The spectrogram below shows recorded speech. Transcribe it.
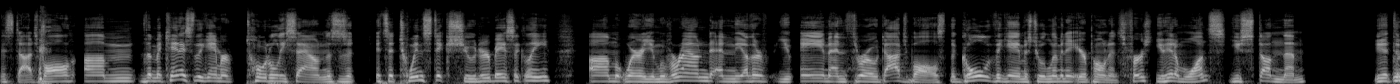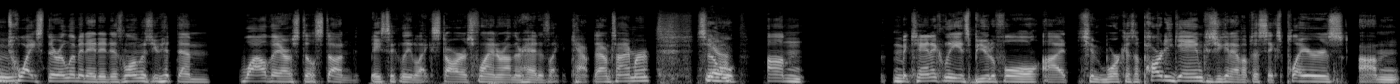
It's dodgeball. um, the mechanics of the game are totally sound. This is a it's a twin stick shooter basically, um, where you move around and the other you aim and throw dodgeballs. The goal of the game is to eliminate your opponents. First, you hit them once, you stun them. You hit them Mm. twice, they're eliminated as long as you hit them while they are still stunned. Basically, like stars flying around their head is like a countdown timer. So, Yeah. um, mechanically, it's beautiful. Uh, it can work as a party game because you can have up to six players. Um,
